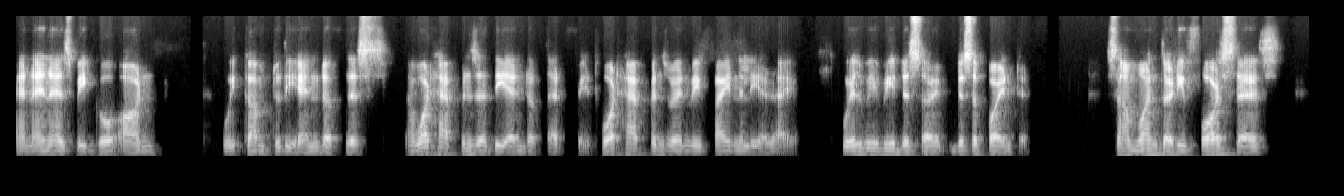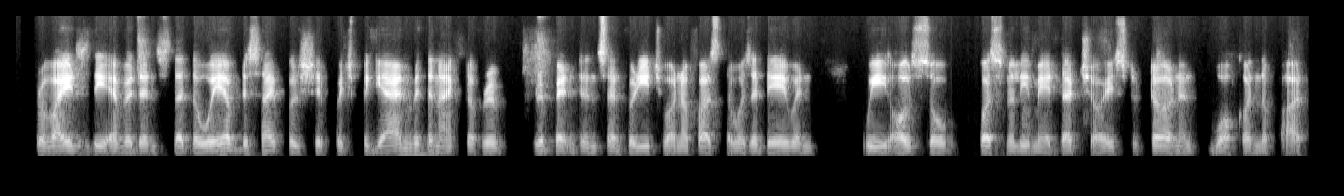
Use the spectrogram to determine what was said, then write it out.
And then as we go on, we come to the end of this. Now, what happens at the end of that faith? What happens when we finally arrive? Will we be dis- disappointed? Psalm 134 says, provides the evidence that the way of discipleship, which began with an act of re- repentance, and for each one of us, there was a day when we also personally made that choice to turn and walk on the path.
